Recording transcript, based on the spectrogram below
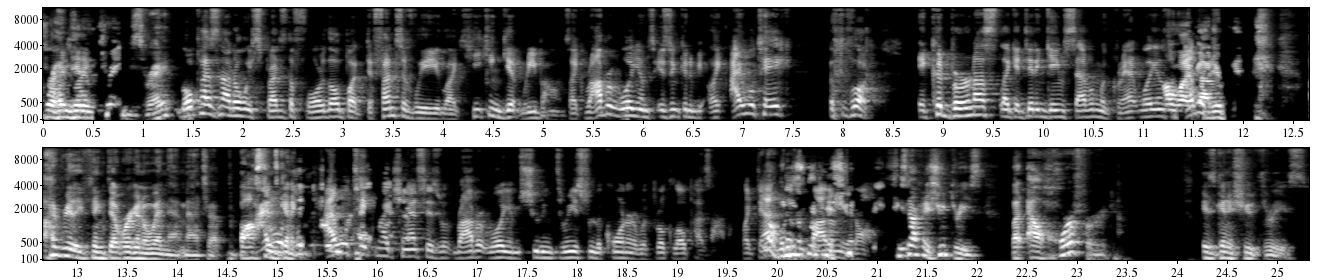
for him hitting threes, right? Lopez not only spreads the floor though, but defensively, like he can get rebounds. Like Robert Williams isn't going to be like I will take. Look, it could burn us like it did in Game Seven with Grant Williams. Oh my I god! I really think that we're going to win that matchup. Boston's going to. I will take my chances with Robert Williams shooting threes from the corner with Brook Lopez on him. Like that no, doesn't bother me at all. He's not going to shoot threes, but Al Horford is going to shoot threes.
